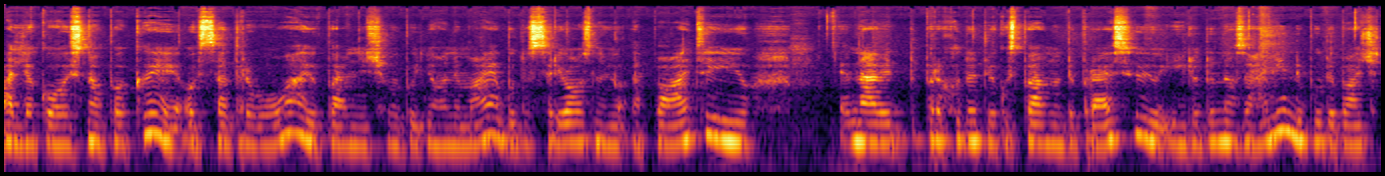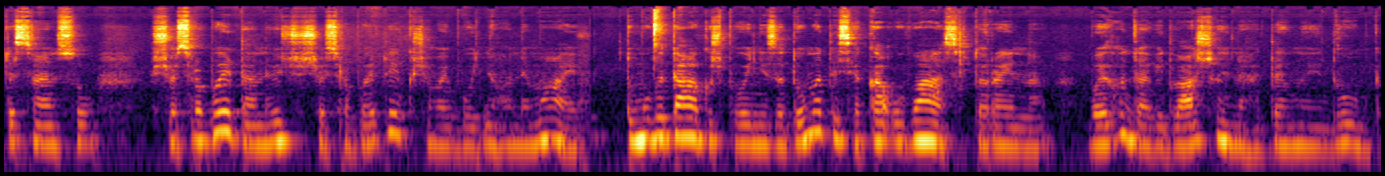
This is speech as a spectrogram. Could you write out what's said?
А для когось навпаки, ось ця тривога і впевненість, що майбутнього немає, буде серйозною епатією, навіть переходити в якусь певну депресію, і людина взагалі не буде бачити сенсу щось робити, а навіщо щось робити, якщо майбутнього немає. Тому ви також повинні задуматися, яка у вас вторинна вигода від вашої негативної думки.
